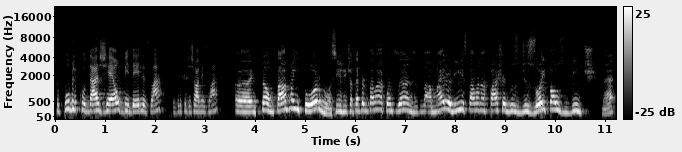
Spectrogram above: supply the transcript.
do público da GELB deles lá, do grupo de jovens lá? Uh, então, estava em torno, assim, a gente até perguntava ah, quantos anos, a maioria estava na faixa dos 18 aos 20, né?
